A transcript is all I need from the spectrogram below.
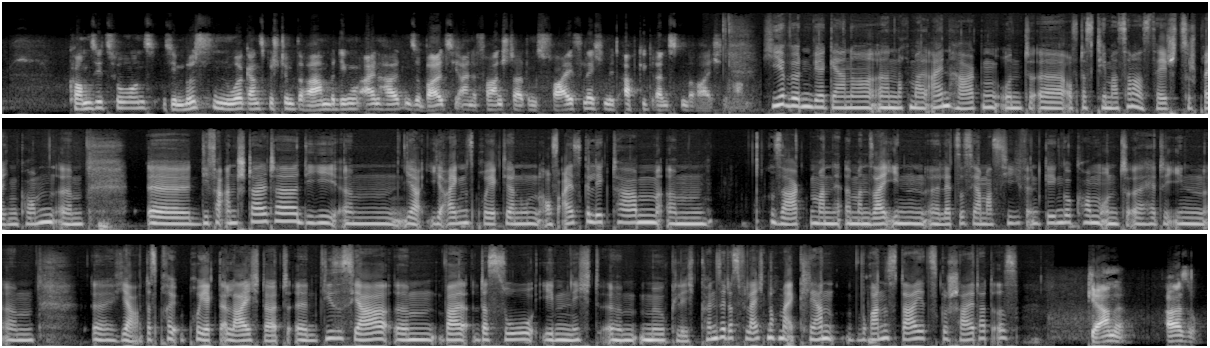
Kommen Sie zu uns. Sie müssen nur ganz bestimmte Rahmenbedingungen einhalten, sobald Sie eine Veranstaltungsfreifläche mit abgegrenzten Bereichen haben. Hier würden wir gerne äh, nochmal einhaken und äh, auf das Thema Summer Stage zu sprechen kommen. Ähm, äh, die Veranstalter, die ähm, ja ihr eigenes Projekt ja nun auf Eis gelegt haben, ähm, sagt, man, äh, man sei ihnen äh, letztes Jahr massiv entgegengekommen und äh, hätte ihnen ähm, äh, ja, das Pro Projekt erleichtert. Äh, dieses Jahr ähm, war das so eben nicht ähm, möglich. Können Sie das vielleicht nochmal erklären, woran es da jetzt gescheitert ist? Gerne. Also,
